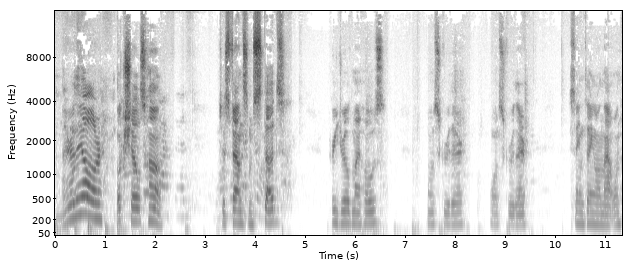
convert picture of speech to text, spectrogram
There they are. Bookshelves hung. Just found some studs. Pre-drilled my hose. One screw there. One screw there. Same thing on that one.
